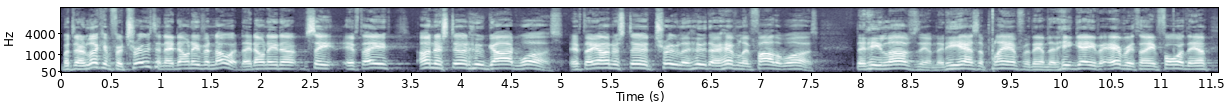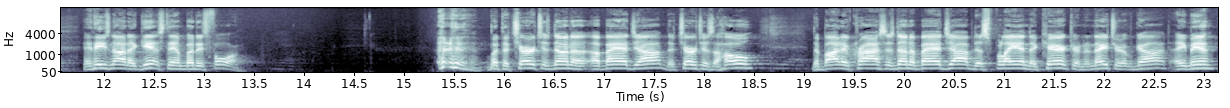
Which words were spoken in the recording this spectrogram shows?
But they're looking for truth and they don't even know it. They don't even see if they understood who God was, if they understood truly who their heavenly Father was, that He loves them, that He has a plan for them, that He gave everything for them, and He's not against them, but He's for them. but the church has done a, a bad job, the church as a whole. The body of Christ has done a bad job displaying the character and the nature of God. Amen.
